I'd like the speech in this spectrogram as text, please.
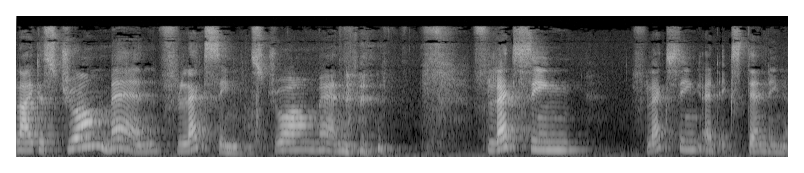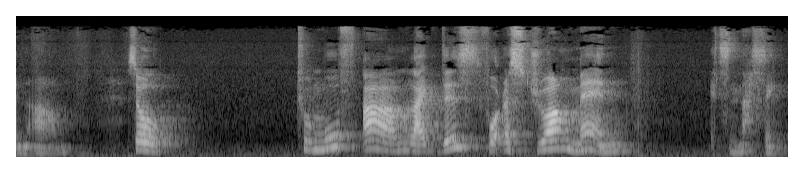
like a strong man flexing, a strong man flexing, flexing and extending an arm. So to move arm like this for a strong man, it's nothing.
